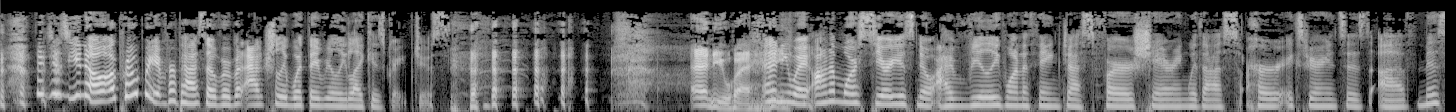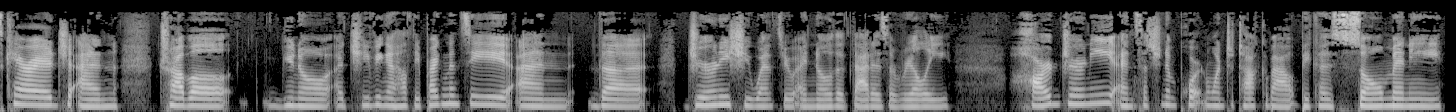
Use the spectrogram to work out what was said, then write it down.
Which is, you know, appropriate for Passover, but actually what they really like is grape juice. anyway. Anyway, on a more serious note, I really want to thank Jess for sharing with us her experiences of miscarriage and trouble, you know, achieving a healthy pregnancy and the journey she went through. I know that that is a really hard journey and such an important one to talk about because so many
